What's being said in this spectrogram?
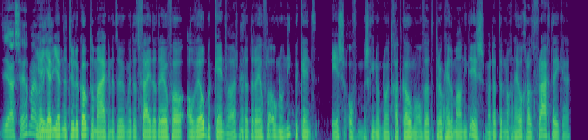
ja, zeg het maar. Ja, je, je hebt natuurlijk ook te maken natuurlijk met het feit dat er heel veel al wel bekend was, maar Ja. dat er heel veel ook nog niet bekend is, of misschien ook nooit gaat komen, of dat het er ook helemaal niet is. Maar dat er nog een heel groot vraagteken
